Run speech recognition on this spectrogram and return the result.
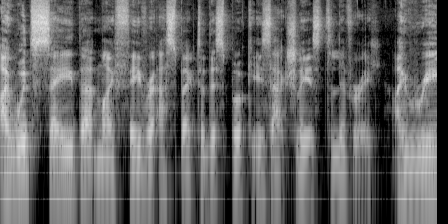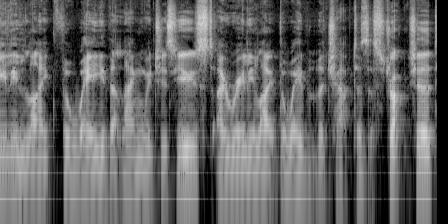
I would say that my favorite aspect of this book is actually its delivery. I really like the way that language is used. I really like the way that the chapters are structured.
